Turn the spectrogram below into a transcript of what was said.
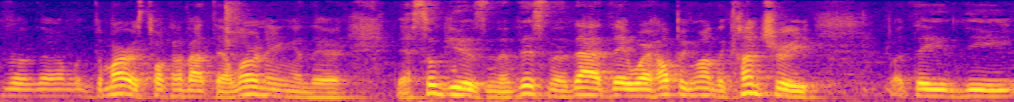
the, Gemara is talking about their learning and their their sugyas and their this and their that. They were helping run the country, but the the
